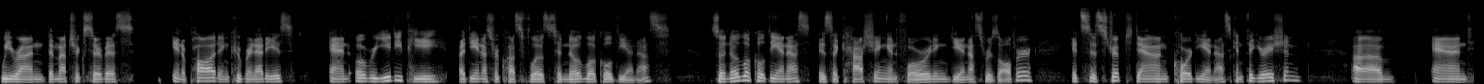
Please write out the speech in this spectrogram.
We run the metric service in a pod in Kubernetes. And over UDP, a DNS request flows to node local DNS. So node local DNS is a caching and forwarding DNS resolver. It's a stripped down core DNS configuration. Um, and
